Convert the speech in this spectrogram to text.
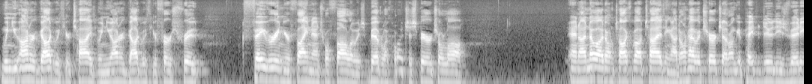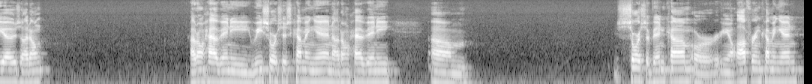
when you honor God with your tithe, when you honor God with your first fruit, favor in your finance will follow. It's biblical, it's a spiritual law. And I know I don't talk about tithing. I don't have a church. I don't get paid to do these videos. I don't I don't have any resources coming in. I don't have any um, source of income or you know offering coming in.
